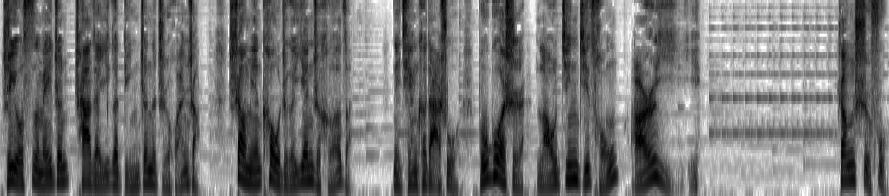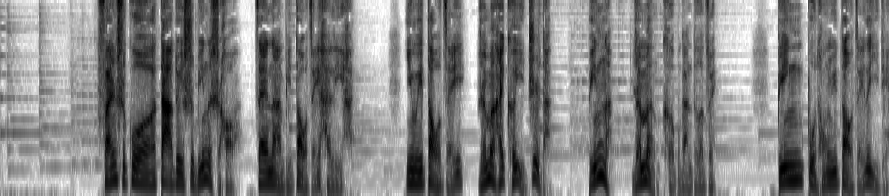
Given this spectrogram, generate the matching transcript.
只有四枚针插在一个顶针的指环上。上面扣着个胭脂盒子，那千棵大树不过是老荆棘丛而已。张世富，凡是过大队士兵的时候，灾难比盗贼还厉害，因为盗贼人们还可以治他，兵呢人们可不敢得罪。兵不同于盗贼的一点，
